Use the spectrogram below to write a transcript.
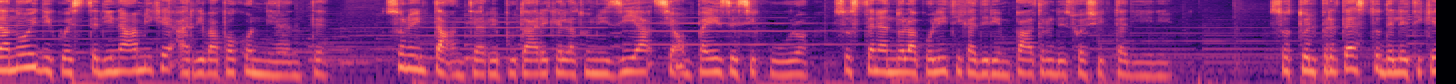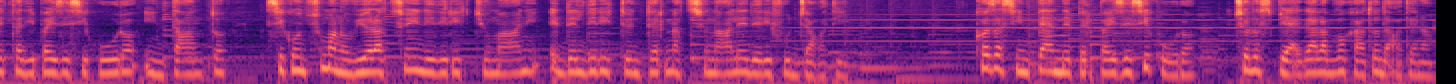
Da noi di queste dinamiche arriva poco o niente. Sono in tanti a reputare che la Tunisia sia un paese sicuro, sostenendo la politica di rimpatrio dei suoi cittadini. Sotto il pretesto dell'etichetta di paese sicuro, intanto, si consumano violazioni dei diritti umani e del diritto internazionale dei rifugiati. Cosa si intende per paese sicuro? Ce lo spiega l'avvocato Datena.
